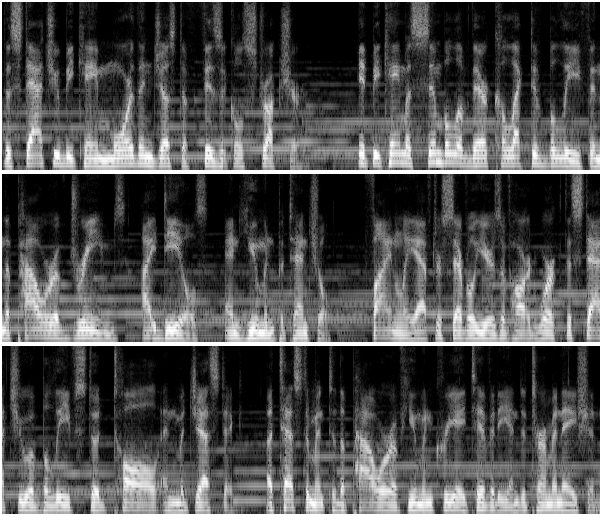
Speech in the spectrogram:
the statue became more than just a physical structure. It became a symbol of their collective belief in the power of dreams, ideals, and human potential. Finally, after several years of hard work the Statue of Belief stood tall and majestic, a testament to the power of human creativity and determination.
